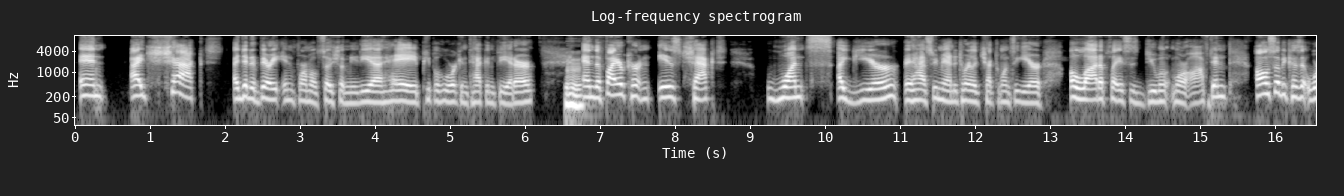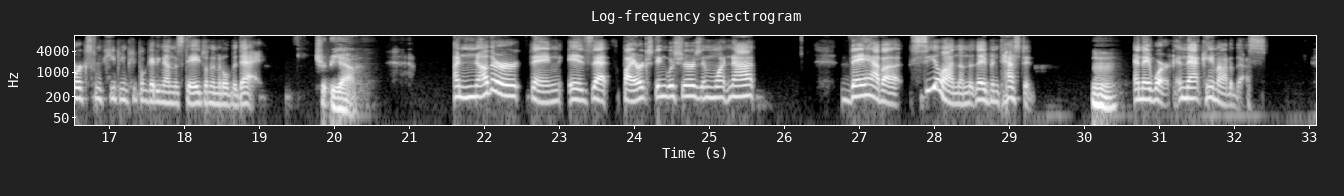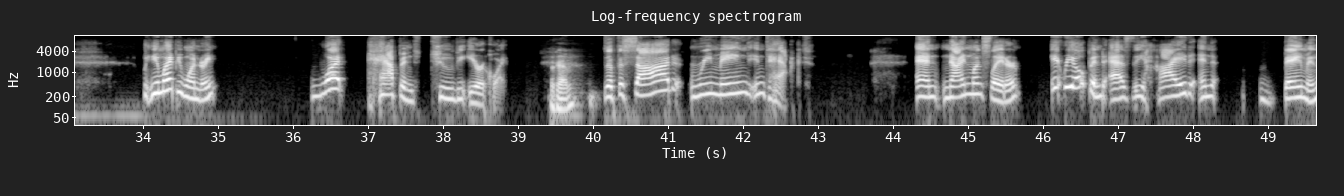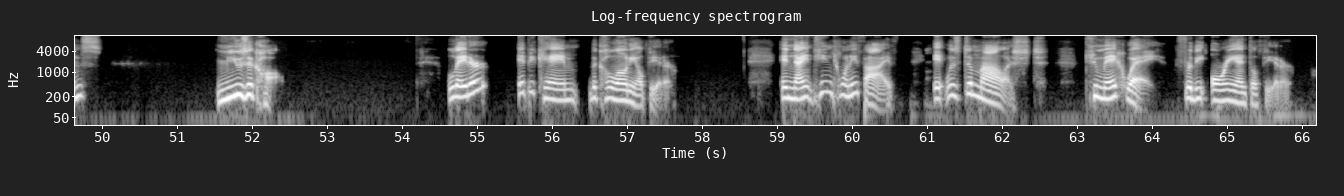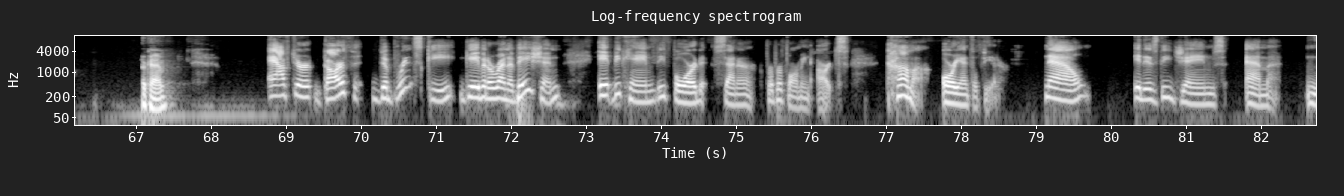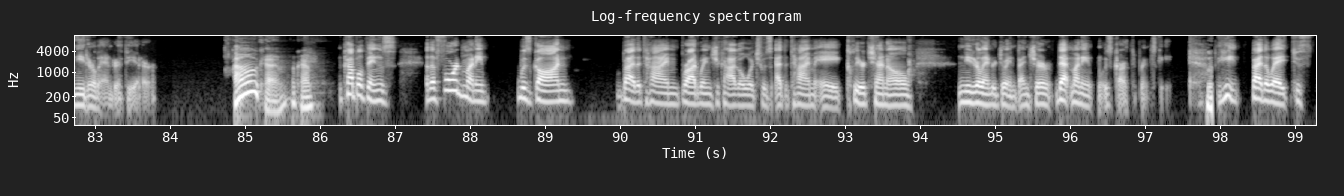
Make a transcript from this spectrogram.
And I checked, I did a very informal social media. Hey, people who work in tech and theater. Mhm. And the fire curtain is checked once a year. It has to be mandatorily checked once a year. A lot of places do it more often. Also, because it works from keeping people getting on the stage in the middle of the day. True. Yeah. Another thing is that fire extinguishers and whatnot, they have a seal on them that they've been tested hmm and they work. And that came out of this. You might be wondering what happened to the Iroquois? Okay. The facade remained intact. And nine months later, it reopened as the Hyde and Behman's Music Hall. Later, it became the Colonial Theater. In 1925, it was demolished to make way for the Oriental Theater. Okay. After Garth Drabinsky gave it a renovation, it became the Ford Center for Performing Arts, comma, Oriental Theater. Now it is the James M. Nederlander Theater. Oh, okay. Okay. a couple things. The Ford money was gone by the time Broadway in Chicago, which was at the time a Clear Channel Nederlander joint venture, that money was Garth Drabinsky. He, by the way, just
